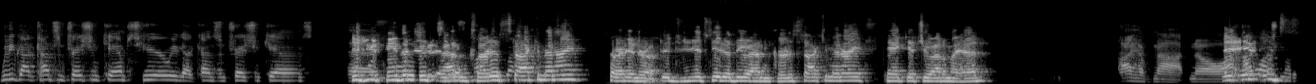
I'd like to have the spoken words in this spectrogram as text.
we've got concentration camps here. We've got concentration camps. Did you see the new Adam Curtis documentary? Sorry to interrupt. Did you see the new Adam Curtis documentary? Can't get you out of my head. I have not. No, It- I, I it- it's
